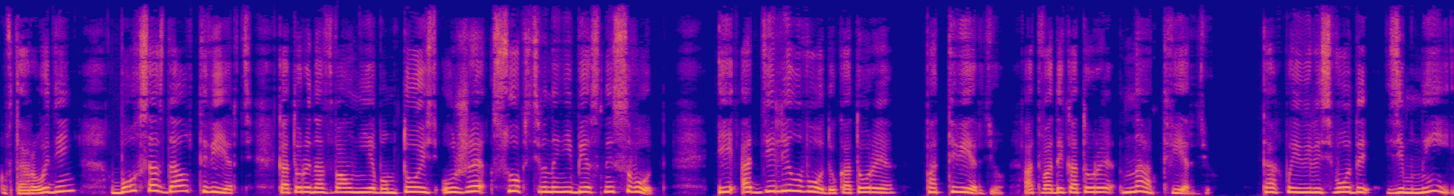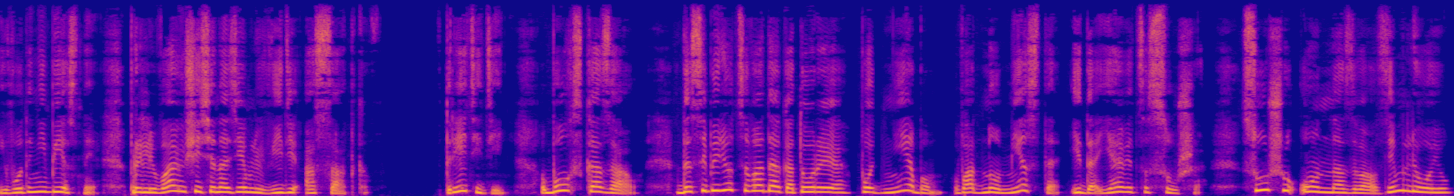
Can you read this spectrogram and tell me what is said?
Второй день Бог создал твердь, который назвал небом, то есть уже собственный небесный свод, и отделил воду, которая под твердью, от воды, которая над твердью. Так появились воды земные и воды небесные, приливающиеся на землю в виде осадков. Третий день Бог сказал, да соберется вода, которая под небом в одно место и доявится суша. Сушу он назвал землею,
